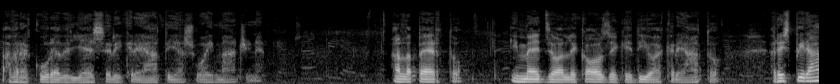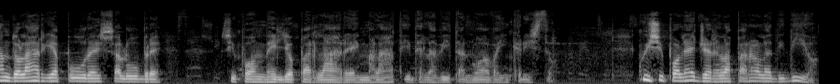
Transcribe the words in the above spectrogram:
avrà cura degli esseri creati a sua immagine. All'aperto in mezzo alle cose che Dio ha creato, respirando l'aria pura e salubre, si può meglio parlare ai malati della vita nuova in Cristo. Qui si può leggere la parola di Dio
